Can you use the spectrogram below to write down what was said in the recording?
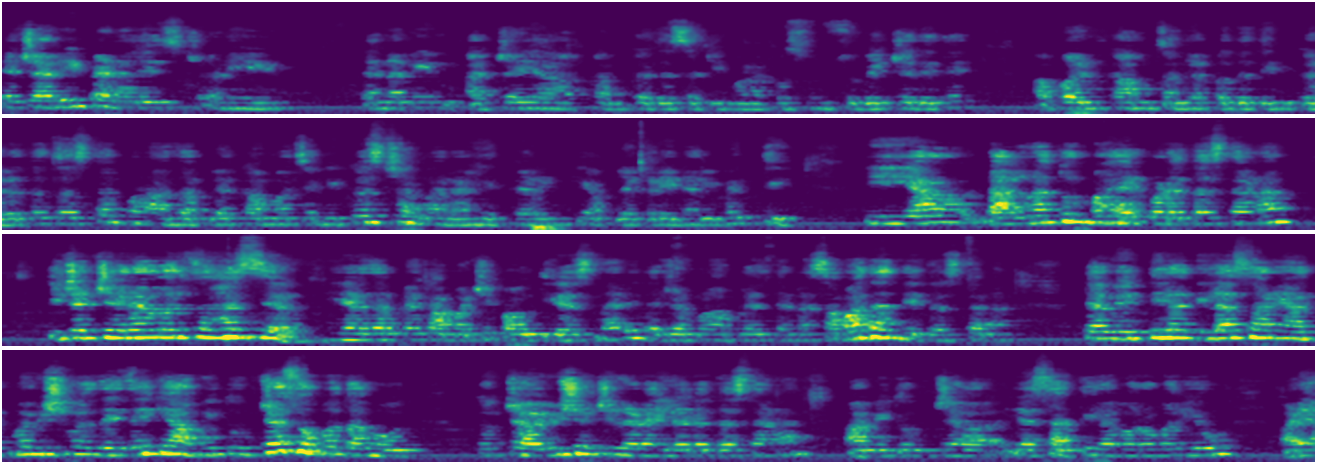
या चारही पॅनलिस्ट आणि त्यांना मी आजच्या या कामकाजासाठी मनापासून शुभेच्छा देते. आपण काम चांगल्या पद्धतीने करतच असता पण आज आपल्या कामाचे निकष ठरणार आहेत कारण की आपल्याकडे येणारी व्यक्ती ही या दालनातून बाहेर पडत असताना तिच्या चेहऱ्यावरचं हास्य ही आज आपल्या कामाची पावती असणार आहे. त्याच्यामुळे आपल्याला त्यांना समाधान देत असताना त्या व्यक्तीला दिलासा आणि आत्मविश्वास द्यायचा की आम्ही तुमच्यासोबत आहोत. तुमच्या आयुष्याची लढाई लढत असताना आम्ही तुमच्या या साथीला बरोबर येऊ आणि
